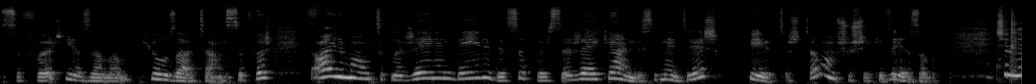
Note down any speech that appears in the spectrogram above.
0 yazalım. Q zaten 0. Aynı mantıkla R'nin değeri de 0 ise R kendisi nedir? 1'dir. Tamam şu şekilde yazalım. Şimdi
